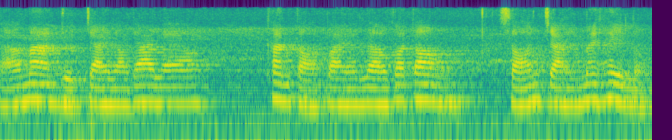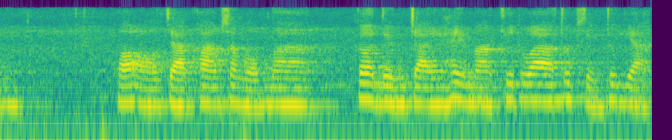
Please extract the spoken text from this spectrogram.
สามารถหยุดใจเราได้แล้ว ขั้นต่อไปเราก็ต้องสอนใจไม่ให้หลง พอออกจากความสงบมา ก็ดึงใจให้มาคิดว่าทุกสิ่งทุกอย่าง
